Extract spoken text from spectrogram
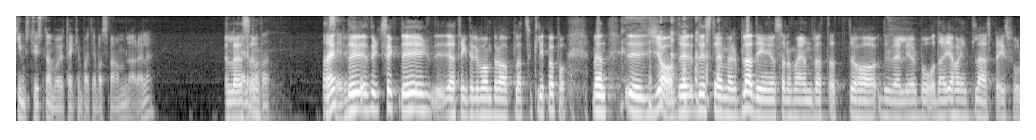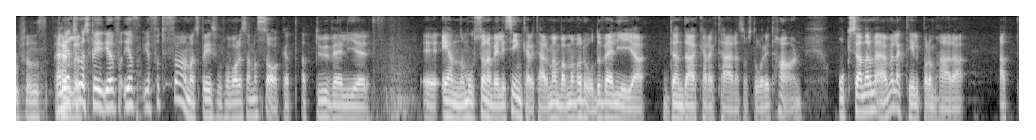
Kims tystnad var ju ett tecken på att jag var svamlar, eller? Läser. Nej, det, det, det, jag tänkte det var en bra plats att klippa på. Men eh, ja, det, det stämmer. Blood Indians har de har ändrat att du, har, du väljer båda. Jag har inte läst Space Wolfen heller. jag, tror att Space, jag, jag, jag har fått för mig att Space Wolf har varit samma sak. Att, att du väljer eh, en och motståndaren väljer sin karaktär. Man bara, men vadå, då väljer jag den där karaktären som står i ett hörn. Och sen har de även lagt till på de här att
